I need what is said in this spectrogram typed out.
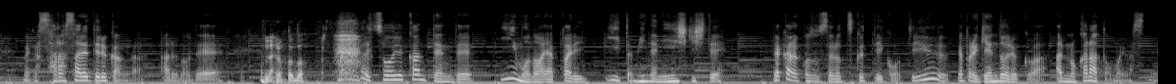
なんかさらされてる感があるので、なるほど。やっぱりそういう観点で、いいものはやっぱりいいとみんな認識して、だからこそそれを作っていこうという、やっぱり原動力はあるのかなと思いますね。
